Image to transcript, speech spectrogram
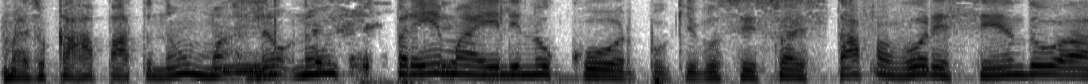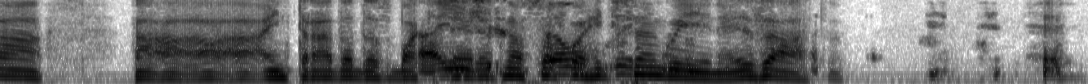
Mas o carrapato não, não, não esprema ele no corpo, que você só está favorecendo a, a, a entrada das bactérias na sua corrente sanguínea. Exato.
